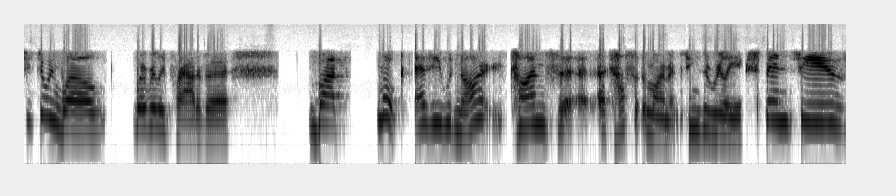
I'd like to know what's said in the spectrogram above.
she's doing well. We're really proud of her. But look, as you would know, times are tough at the moment. Things are really expensive.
